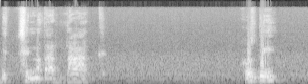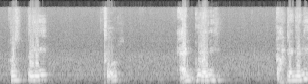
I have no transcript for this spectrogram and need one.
বিচ্ছিন্নতার দাগ খুঁজতে খুঁজতে তোর একগুয়েনি কাটে গেলি।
